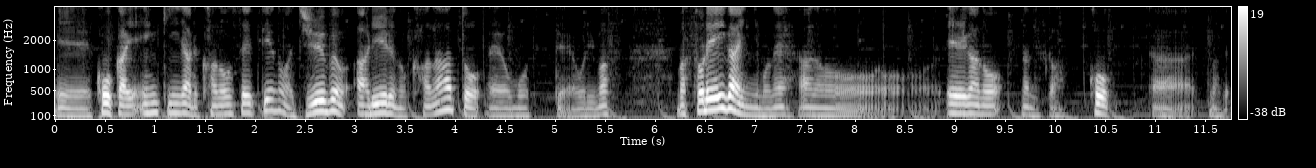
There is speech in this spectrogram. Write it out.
えー、公開延期になる可能性っていうのは十分あり得るのかなと思っております。まあ、それ以外にもね、あのー、映画の何ですかこうあすいません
